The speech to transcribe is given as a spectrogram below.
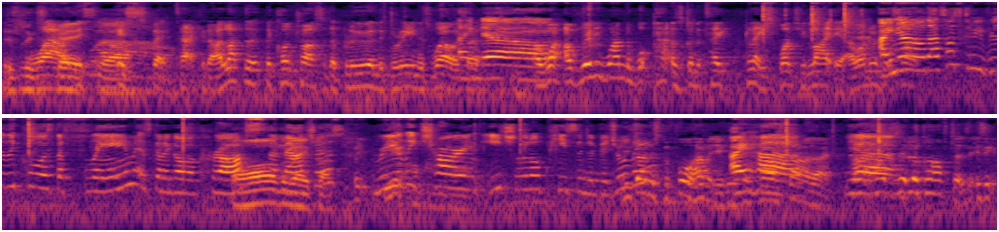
This looks wow, great. this Wow. is spectacular. I love the, the contrast of the blue and the green as well. It's I know. I, I really wonder what pattern's going to take place once you light it. I wonder if I it's know. like- That's what's gonna be really cool. Is the flame is gonna go across All the the way matches, across. But you- really charring each little piece individually. You've done this before, haven't you? 'Cause I you've been passed have. down, like- How- Yeah. How, does it look after? Is it, is it,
